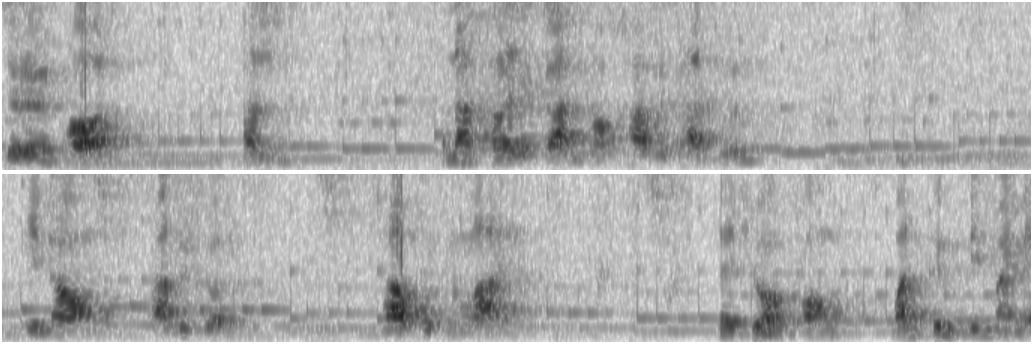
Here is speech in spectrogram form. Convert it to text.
เจริญพรท่านคณะข้าราชการพ่อค้าประชาชน พี่น้องสาธุชน ชาวพุทธทั้งหลาย ในช่วงของวันขึ้นปีใหม่ใน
